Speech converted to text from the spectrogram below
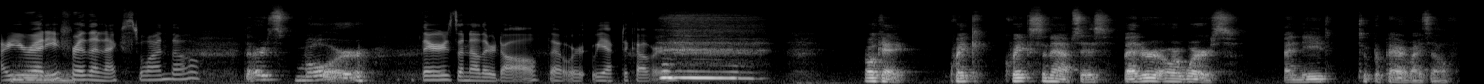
Are you ready Hmm. for the next one though? There's more. There's another doll that we are we have to cover. Okay, quick, quick synopsis. Better or worse? I need to prepare myself.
